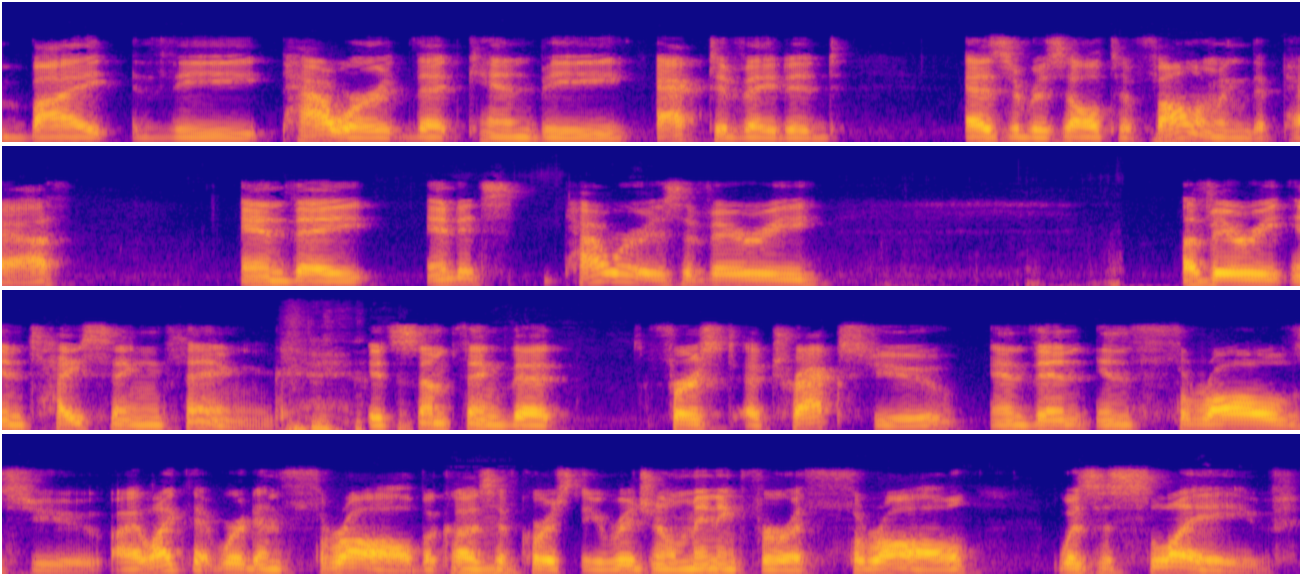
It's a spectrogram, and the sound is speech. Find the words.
by the power that can be activated as a result of hmm. following the path and they and its power is a very a very enticing thing it's something that first attracts you and then enthralls you i like that word enthrall because mm. of course the original meaning for a thrall was a slave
